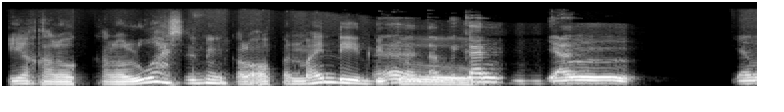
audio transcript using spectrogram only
Iya kalau kalau luas ini kalau open minded gitu. Eh, tapi kan yang yang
